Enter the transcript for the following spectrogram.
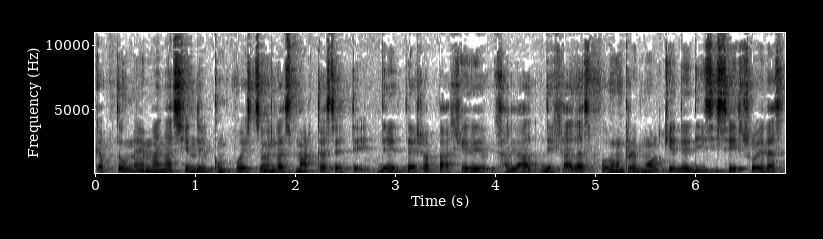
captó una emanación del compuesto en las marcas de, derrapaje dejadas por un remolque de 16 ruedas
